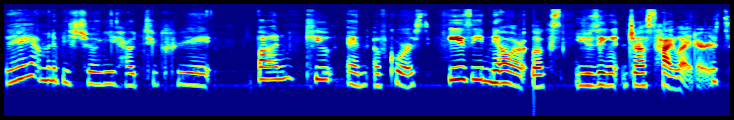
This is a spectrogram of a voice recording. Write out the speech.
Today I'm going to be showing you how to create fun, cute, and of course easy nail art looks using just highlighters.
